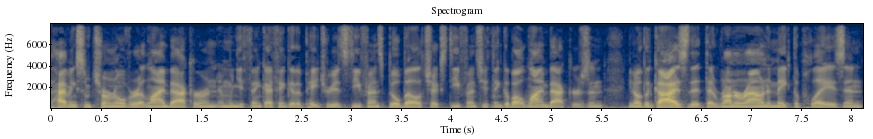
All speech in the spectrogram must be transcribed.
having some turnover at linebacker, and, and, when you think, I think of the Patriots' defense, Bill Belichick's defense, you think about linebackers and you know the guys that, that run around and make the plays. And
